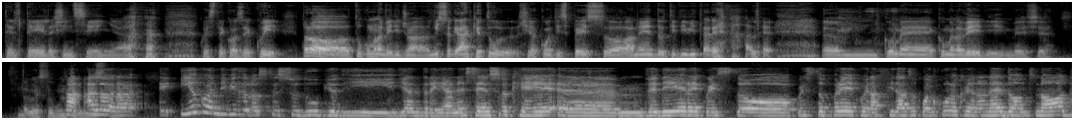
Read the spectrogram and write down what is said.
Telltale ci insegna queste cose qui. Però tu come la vedi, Giovanna? Visto che anche tu ci racconti spesso aneddoti di vita reale, ehm, come, come la vedi invece? Da questo punto Ma di vista. allora, eh, io condivido lo stesso dubbio di, di Andrea, nel senso che ehm, vedere questo, questo prequel affidato a qualcuno che non è Don't Nod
